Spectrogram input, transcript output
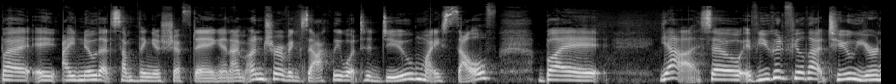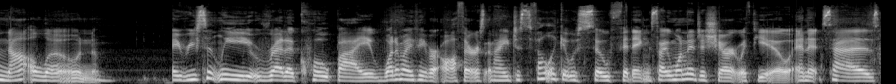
but I know that something is shifting, and I'm unsure of exactly what to do myself. But yeah, so if you could feel that too, you're not alone. I recently read a quote by one of my favorite authors, and I just felt like it was so fitting. So I wanted to share it with you. And it says,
